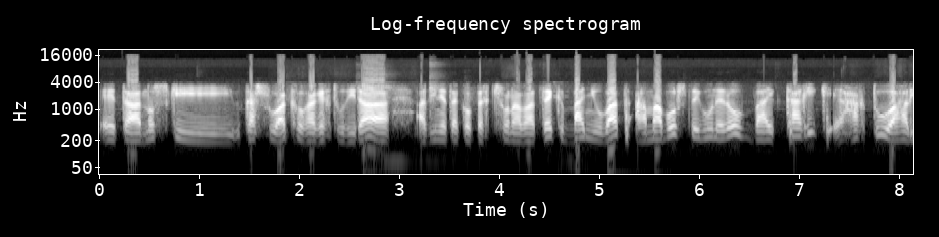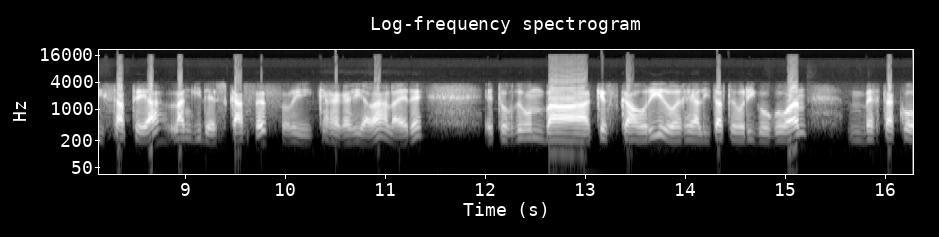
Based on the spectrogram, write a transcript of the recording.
eta noski kasuak hor agertu dira adinetako pertsona batek bainu bat amabost egunero baikarik hartu ahal izatea langide eskazez, hori karagaria da hala ere. Eta orduan ba kezka hori edo realitate hori gogoan bertako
